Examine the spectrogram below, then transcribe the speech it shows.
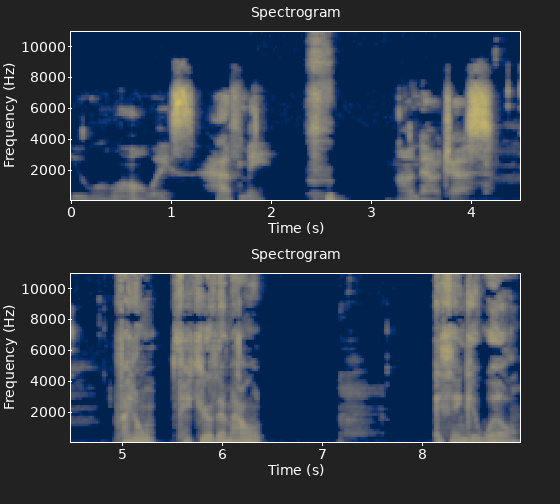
You will always have me. Not now, Jess. If I don't figure them out, I think it will.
